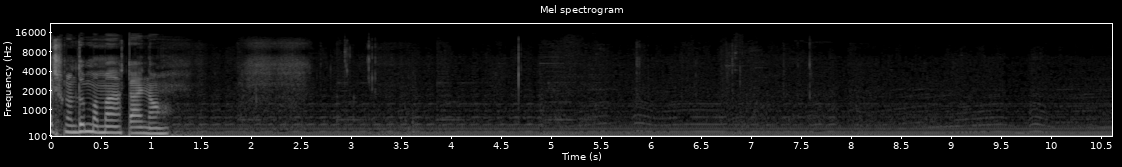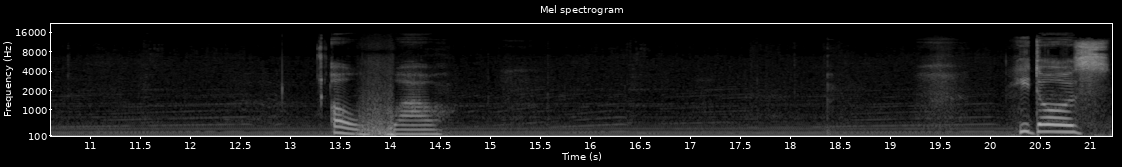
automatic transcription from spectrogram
Patrick, I'm doing my math. I know. Oh, wow. He does.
